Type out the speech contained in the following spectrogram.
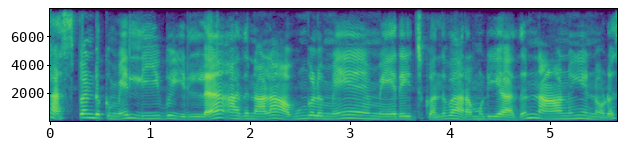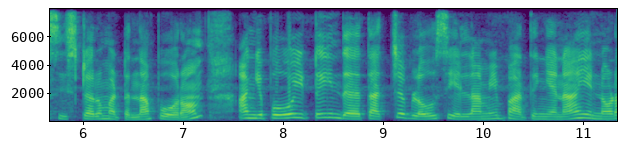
ஹஸ்பண்டுக்குமே லீவு இல்லை. அதனால அவங்களுமே மேரேஜ்க்கு வந்து வர முடியாது. நானும் என்னோட சிஸ்டரும் மட்டும்தான் போகிறோம் அங்கே போயிட்டு இந்த தச்ச ப்ளவுஸ் எல்லாமே பார்த்தீங்கன்னா என்னோட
